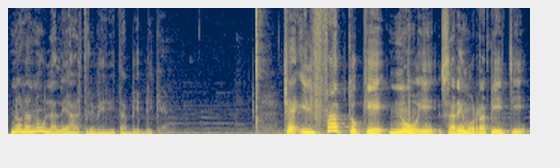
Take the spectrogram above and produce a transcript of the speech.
non annulla le altre verità bibliche. Cioè il fatto che noi saremo rapiti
